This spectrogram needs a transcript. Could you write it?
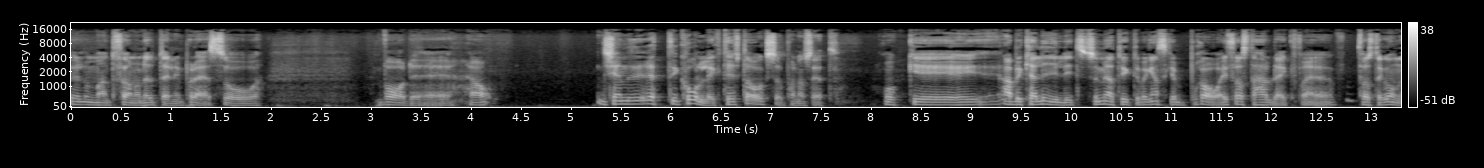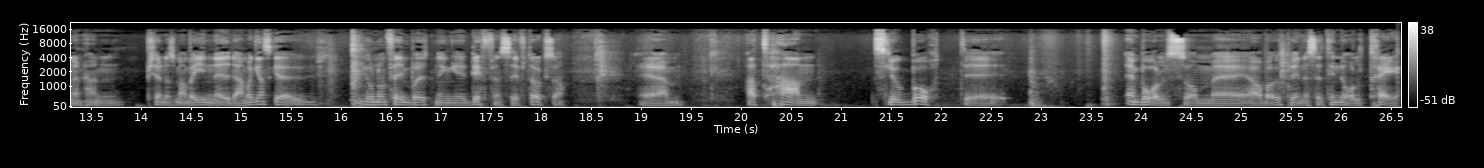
om man inte får någon utdelning på det så var det, ja, det kändes rätt kollektivt där också på något sätt. Och eh, Abbe Khalili som jag tyckte var ganska bra i första halvlek, för, första gången han kände som han var inne i det. Han var ganska, gjorde någon fin brytning defensivt också. Eh, att han slog bort eh, en boll som eh, ja, var upprinnelse till 0-3.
